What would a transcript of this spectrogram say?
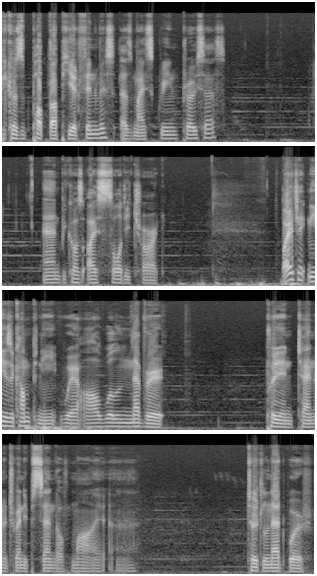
because it popped up here at Finviz as my screen process and because I saw the chart. Bio-Techne is a company where I will never put in 10 or 20% of my uh, total net worth.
